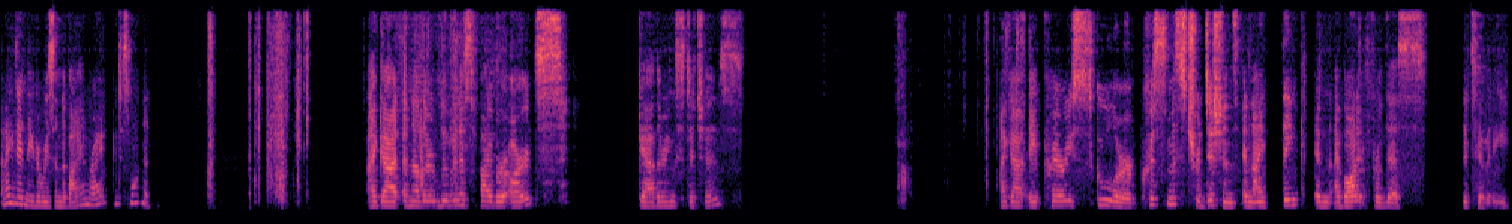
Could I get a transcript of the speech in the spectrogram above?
And I didn't need a reason to buy them, right? I just wanted them. I got another Luminous Fiber Arts Gathering Stitches. I got a Prairie Schooler Christmas Traditions, and I think, and I bought it for this nativity.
